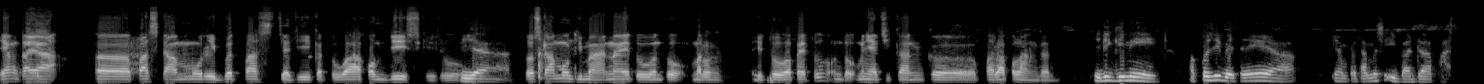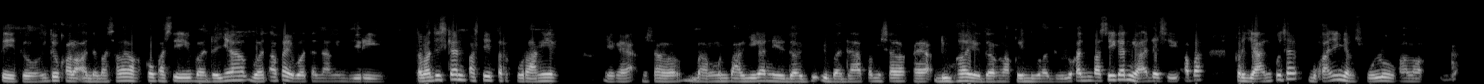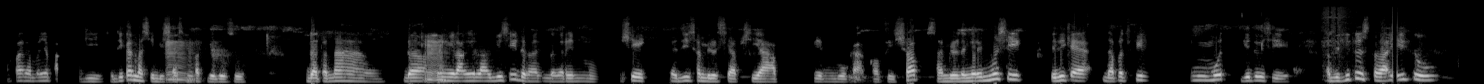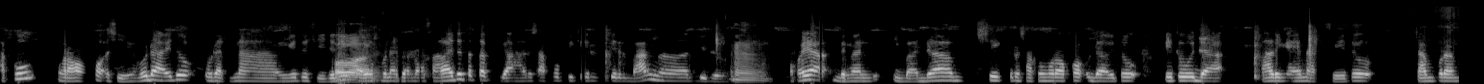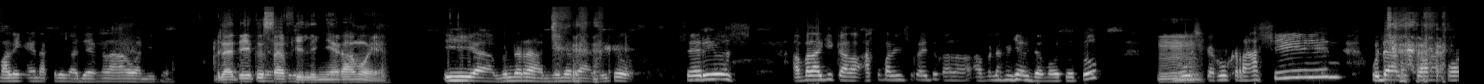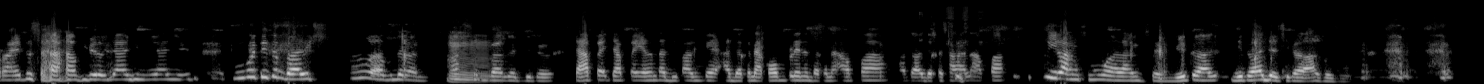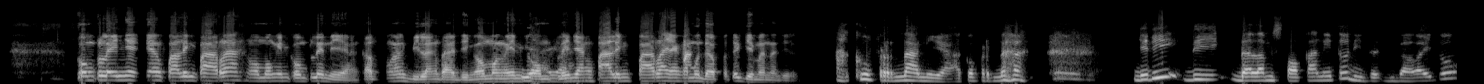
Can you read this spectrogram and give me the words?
Yang kayak eh, pas kamu ribet pas jadi ketua Komdis gitu. iya Terus kamu gimana itu untuk mer itu apa itu untuk menyajikan ke para pelanggan? Jadi gini, aku sih biasanya ya yang pertama sih ibadah pasti itu. Itu kalau ada masalah aku pasti ibadahnya buat apa ya? Buat tenangin diri. Otomatis kan pasti terkurangi. Ya kayak misal bangun pagi kan ya udah ibadah apa misal kayak duha ya udah ngelakuin duha dulu kan pasti kan nggak ada sih apa kerjaanku saya bukanya jam 10 kalau apa namanya pagi. Jadi kan masih bisa Hmm. sempat gitu sih. Udah tenang. Udah Hmm. aku ngilangin lagi sih dengan dengerin musik. Jadi sambil siap-siap buka coffee shop sambil dengerin musik. Jadi kayak dapat feel mood gitu sih. Habis itu setelah itu aku ngerokok sih. Udah itu udah tenang gitu sih. Jadi Oh. walaupun ada masalah itu tetap gak harus aku pikir-pikir banget gitu. Hmm. Pokoknya dengan ibadah, musik terus aku ngerokok udah itu itu udah paling enak sih. Itu campuran paling enak itu gak ada yang ngelawan itu. Berarti itu Iya, self healingnya kamu ya? Iya, beneran, beneran itu serius. Apalagi kalau aku paling suka itu kalau apa namanya udah mau tutup, Hmm. musik aku kerasin, udah kora-kora itu sambil nyanyi-nyanyi. Mood itu balik semua beneran. Asik Hmm. banget gitu. Capek-capek yang tadi pagi ada kena komplain, ada kena apa, atau ada kesalahan apa, hilang semua langsung. Gitu gitu aja sih kalau aku sih. Komplainnya yang paling parah ngomongin komplain ya. Kamu kan bilang tadi ngomongin Iya, komplain yang paling parah yang kamu dapat itu gimana, Dil? Aku pernah nih ya, aku pernah. Jadi di dalam stokan itu di di bawah itu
